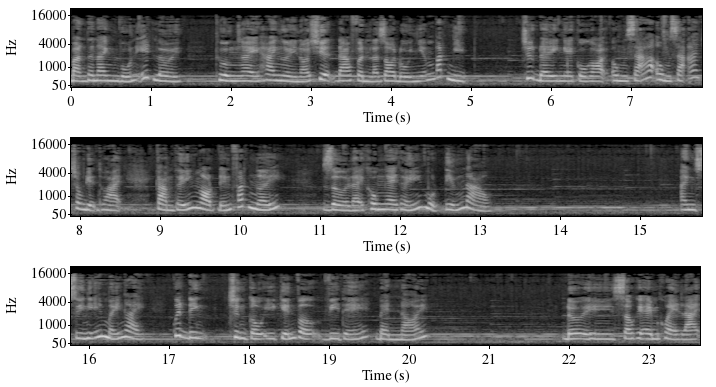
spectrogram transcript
Bản thân anh vốn ít lời. Thường ngày hai người nói chuyện đa phần là do đồ nhiễm bắt nhịp. Trước đây nghe cô gọi ông xã ông xã trong điện thoại, Cảm thấy ngọt đến phát ngấy. Giờ lại không nghe thấy một tiếng nào. Anh suy nghĩ mấy ngày, Quyết định trưng cầu ý kiến vợ, Vì thế bèn nói. Đợi sau khi em khỏe lại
